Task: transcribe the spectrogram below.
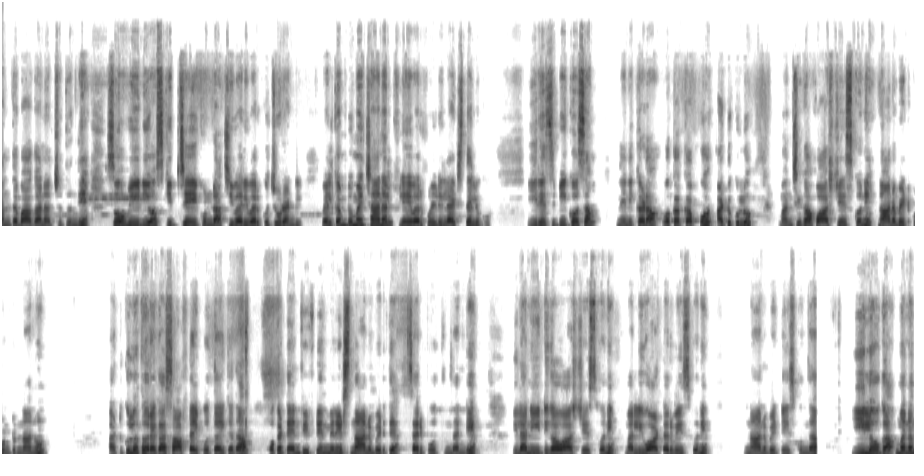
అంత బాగా నచ్చుతుంది. సో వీడియో స్కిప్ చేయకుండా చివరి వరకు చూడండి. Welcome to my channel Flavorful Delights Telugu ఈ రెసిపీ కోసం నేను ఇక్కడ ఒక కప్పు అటుకులు మంచిగా వాష్ చేసుకొని నానబెట్టుకుంటున్నాను. అటుకులు త్వరగా సాఫ్ట్ అయిపోతాయి కదా. ఒక టెన్ ఫిఫ్టీన్ మినిట్స్ నానబెడితే సరిపోతుందండి. ఇలా నీట్గా వాష్ చేసుకొని మళ్ళీ వాటర్ వేసుకొని నానబెట్టేసుకుందాం. ఈలోగా మనం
